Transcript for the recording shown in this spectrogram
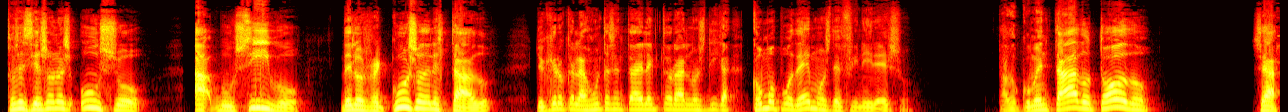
Entonces, si eso no es uso abusivo de los recursos del Estado, yo quiero que la Junta Central Electoral nos diga cómo podemos definir eso. Está documentado todo. O sea,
